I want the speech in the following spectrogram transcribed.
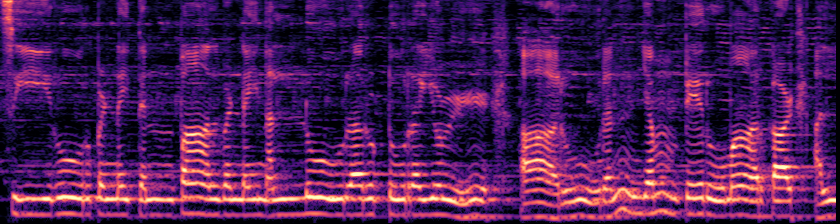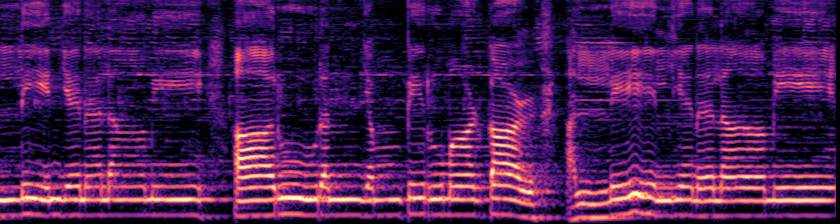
சீரூர் பெண்ணை தென்பால் வெண்ணை நல்லூர் அருட்டுரையுள். ஆரூரன் எம் பெருமார்காள் அல்லேன் எனலாமே. ஆரூரன் எம் பெருமாள்காள் அல்லேல் எனலாமே.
